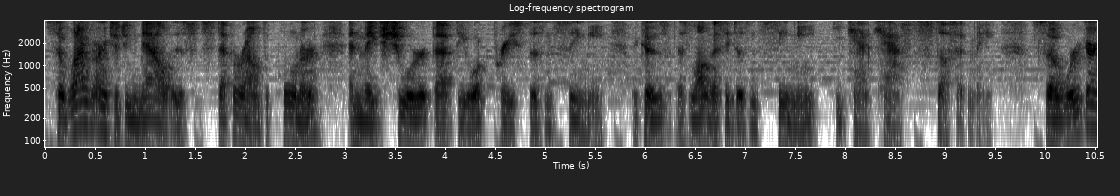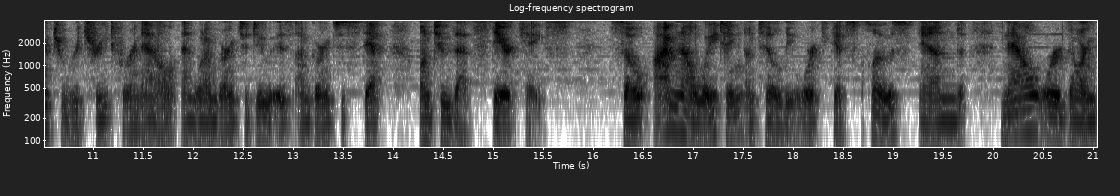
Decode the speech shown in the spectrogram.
So what I'm going to do now is step around the corner and make sure that the orc priest doesn't see me, because as long as he doesn't see me, he can't cast stuff at me. So we're going to retreat for now, and what I'm going to do is I'm going to step onto that staircase. So I'm now waiting until the orc gets close, and now we're going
